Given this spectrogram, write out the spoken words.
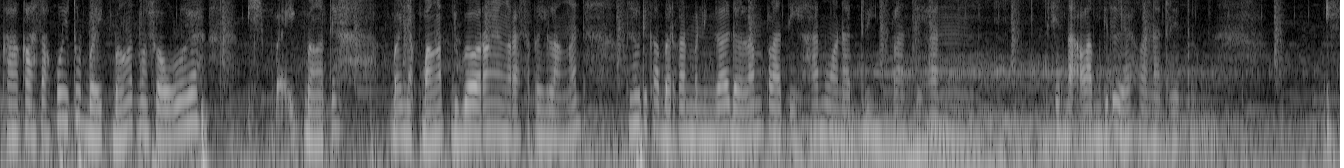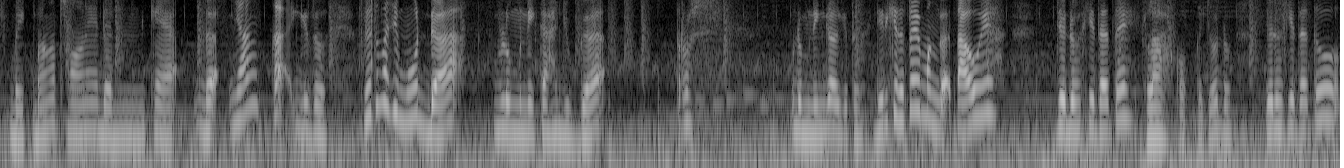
Kakak kelas aku itu baik banget Masya Allah ya. Ih baik banget ya. Banyak banget juga orang yang ngerasa kehilangan. Beliau dikabarkan meninggal dalam pelatihan Wanadri Pelatihan cinta alam gitu ya Wanadri itu. Ih baik banget soalnya dan kayak nggak nyangka gitu. Dia tuh masih muda belum menikah juga terus udah meninggal gitu. Jadi kita tuh emang nggak tahu ya jodoh kita teh lah kok ke jodoh? Jodoh kita tuh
